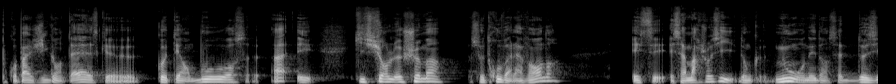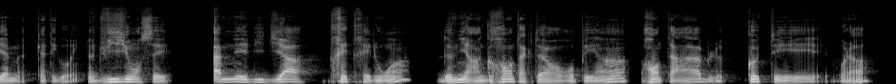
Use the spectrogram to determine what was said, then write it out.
pourquoi pas gigantesque, cotée en bourse, hein, et qui sur le chemin se trouve à la vendre, et, et ça marche aussi. Donc nous, on est dans cette deuxième catégorie. Notre vision, c'est amener Lydia très très loin, devenir un grand acteur européen, rentable, coté, voilà.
